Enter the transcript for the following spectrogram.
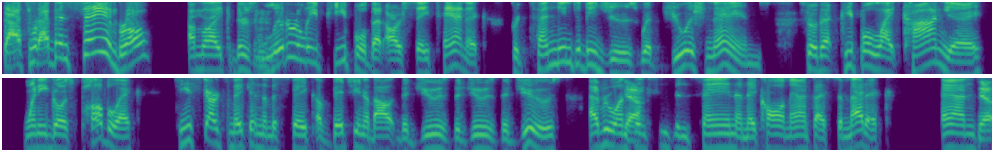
that's what I've been saying, bro. I'm like, there's hmm. literally people that are satanic pretending to be Jews with Jewish names so that people like Kanye, when he goes public, he starts making the mistake of bitching about the Jews, the Jews, the Jews. Everyone Yeah. thinks he's insane and they call him anti Semitic. And Yeah.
